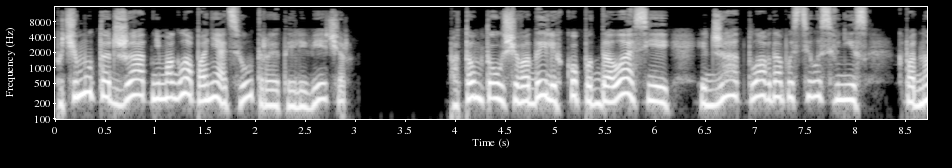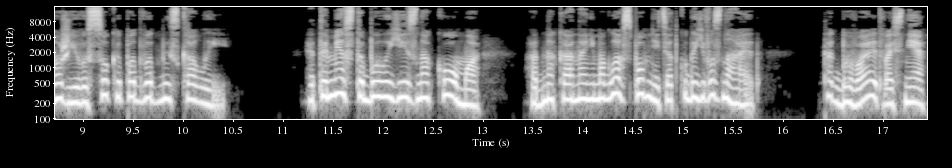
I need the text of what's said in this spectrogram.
Почему-то Джад не могла понять, утро это или вечер. Потом толща воды легко поддалась ей, и Джад плавно опустилась вниз, к подножью высокой подводной скалы. Это место было ей знакомо, однако она не могла вспомнить, откуда его знает. Так бывает во сне,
